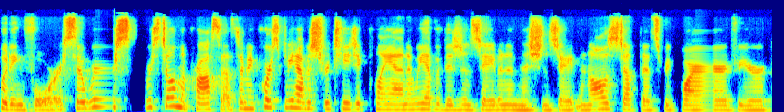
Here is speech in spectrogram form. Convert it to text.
putting forth. So we're we're still in the process. I mean, of course, we have a strategic plan and we have a vision statement and mission statement, all the stuff that's required for your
